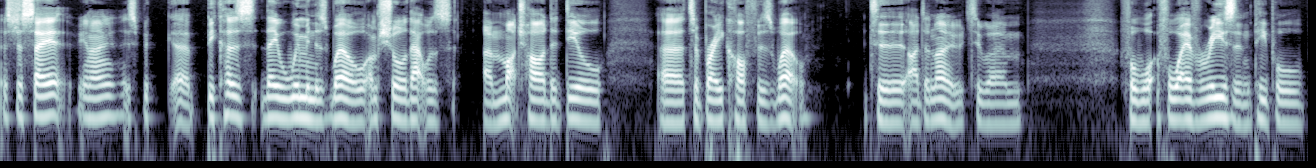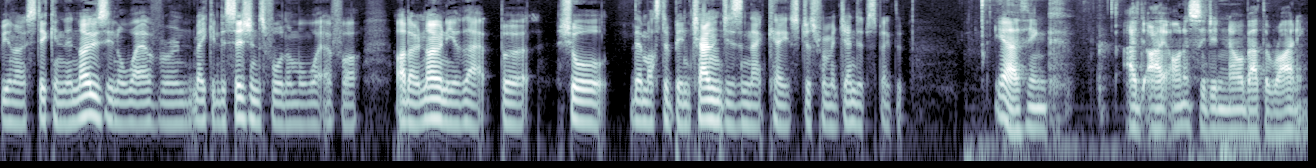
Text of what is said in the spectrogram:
let's just say it. You know, it's be- uh, because they were women as well. I'm sure that was a much harder deal uh, to break off as well. To I don't know to um for what for whatever reason people you know sticking their nose in or whatever and making decisions for them or whatever. I don't know any of that, but sure there must have been challenges in that case, just from a gender perspective. Yeah, I think I, I honestly didn't know about the writing.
